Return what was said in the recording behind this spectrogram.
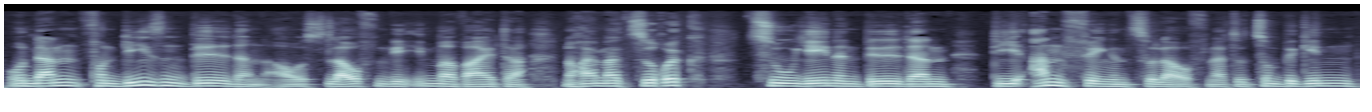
und dann von diesen Bildern aus laufen wir immer weiter. Noch einmal zurück zu jenen Bildern, die anfingen zu laufen, also zum Beginn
